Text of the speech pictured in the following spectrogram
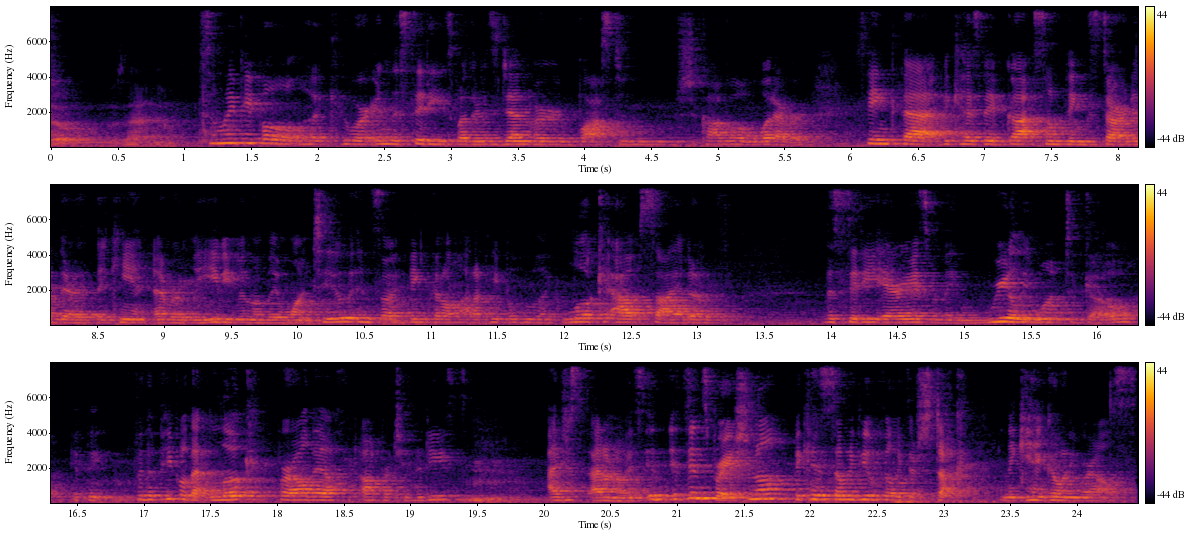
so it was that. Yeah. so many people like who are in the cities, whether it's Denver, Boston, Chicago, whatever, think that because they've got something started there that they can't ever leave, even though they want to. And so I think that a lot of people who like look outside of the city areas when they really want to go, if they for the people that look for all the opp- opportunities, Mhm. I just I don't know. It's it's inspirational because so many people feel like they're stuck and they can't go anywhere else.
